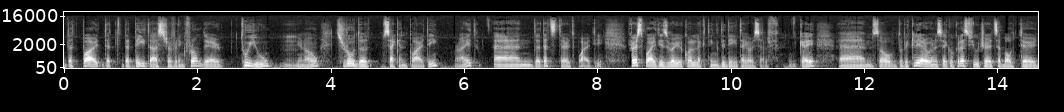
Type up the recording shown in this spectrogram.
that part that that data is traveling from there to you Mm. you know through the second party right? And uh, that's third party. First party is where you're collecting the data yourself okay? Um, so to be clear when we say cookieless future it's about third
